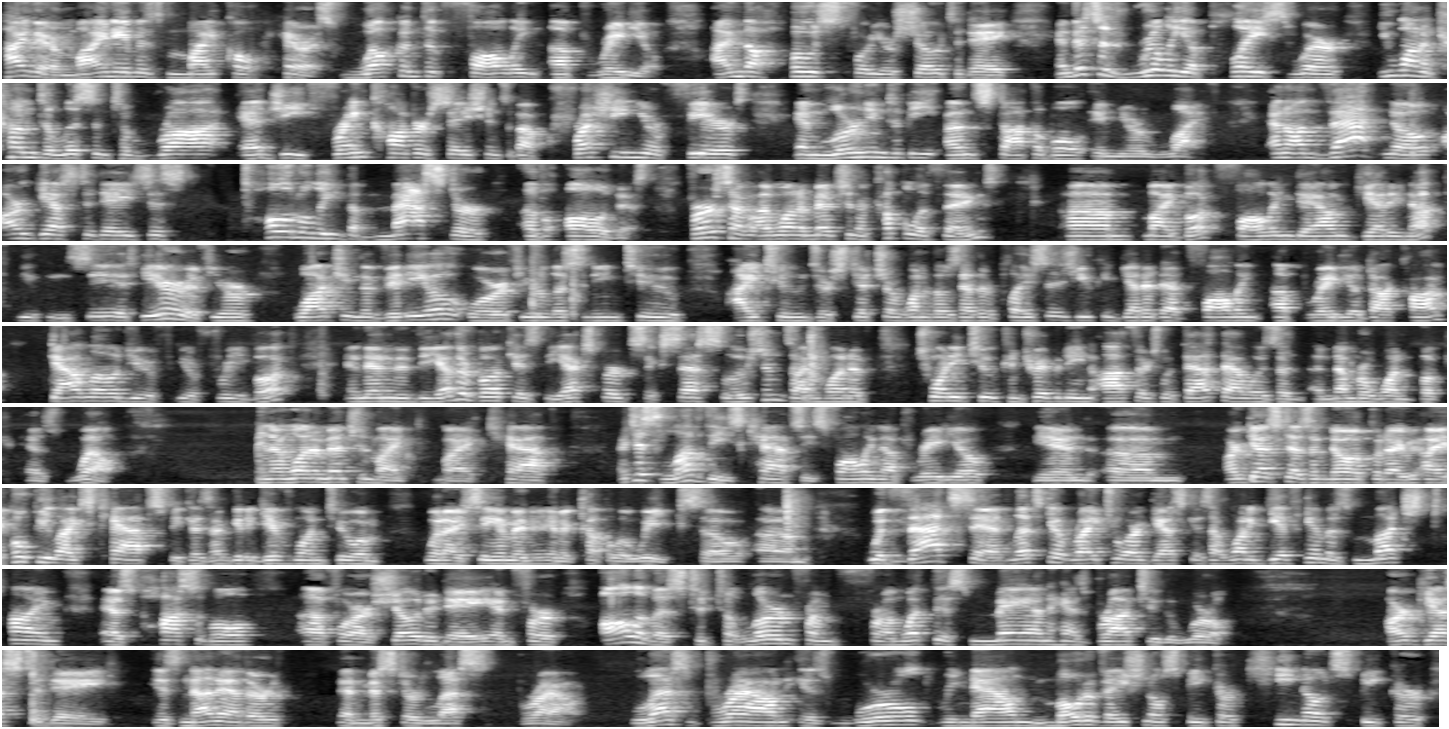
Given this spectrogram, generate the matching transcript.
Hi there, my name is Michael Harris. Welcome to Falling Up Radio. I'm the host for your show today, and this is really a place where you want to come to listen to raw, edgy, frank conversations about crushing your fears and learning to be unstoppable in your life. And on that note, our guest today is just totally the master of all of this. First, I, I want to mention a couple of things um, my book, Falling Down, Getting Up. You can see it here if you're watching the video or if you're listening to iTunes or Stitcher, one of those other places. You can get it at fallingupradio.com. Download your, your free book. And then the, the other book is The Expert Success Solutions. I'm one of 22 contributing authors with that. That was a, a number one book as well. And I want to mention my, my cap I just love these caps, these falling up radio. And um, our guest doesn't know it, but I, I hope he likes caps because I'm going to give one to him when I see him in, in a couple of weeks. So, um, with that said, let's get right to our guest because I want to give him as much time as possible uh, for our show today and for all of us to, to learn from, from what this man has brought to the world. Our guest today is none other than Mr. Les Brown. Les Brown is world renowned motivational speaker, keynote speaker,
